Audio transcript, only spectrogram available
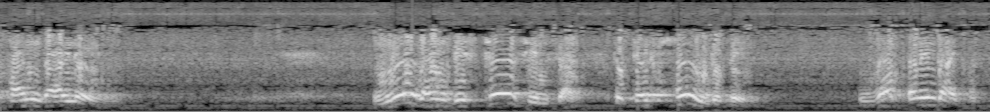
upon thy name. No one bestirs himself to take hold of thee. What an indictment.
